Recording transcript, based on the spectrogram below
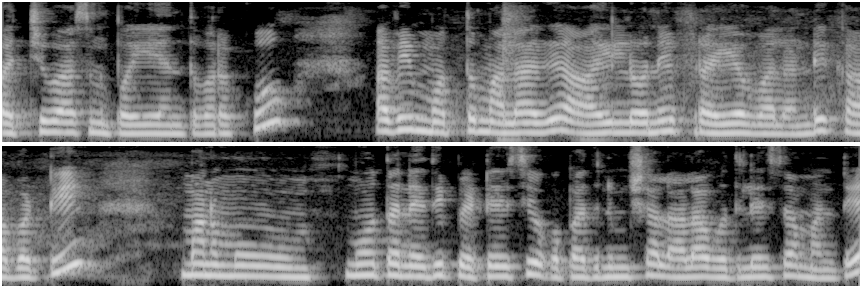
పచ్చివాసన పోయేంత వరకు అవి మొత్తం అలాగే ఆయిల్లోనే ఫ్రై అవ్వాలండి. కాబట్టి మనము మూత అనేది పెట్టేసి ఒక పది నిమిషాలు అలా వదిలేసామంటే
